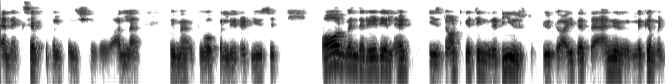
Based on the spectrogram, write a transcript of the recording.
an acceptable position of the ulna, you may have to openly reduce it. Or when the radial head is not getting reduced due to either the annular ligament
